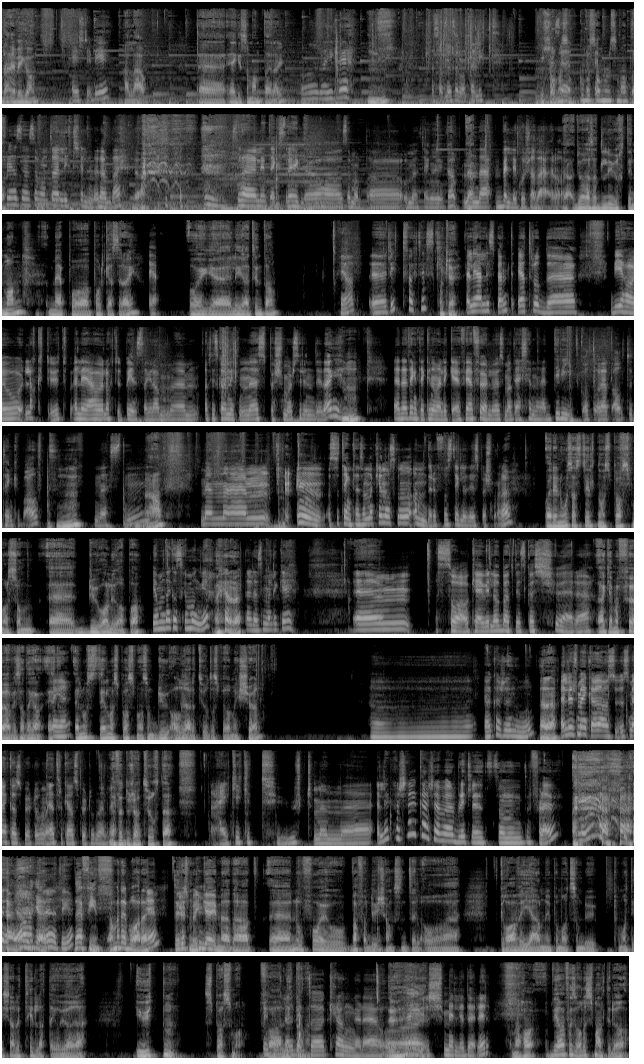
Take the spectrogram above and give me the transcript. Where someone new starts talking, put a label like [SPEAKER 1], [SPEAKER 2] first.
[SPEAKER 1] Der er vi i gang.
[SPEAKER 2] Hei, HDB.
[SPEAKER 1] Hello. Eh, jeg er Samantha i dag.
[SPEAKER 2] Å, det er hyggelig.
[SPEAKER 1] Mm.
[SPEAKER 2] Jeg savner Samantha litt.
[SPEAKER 1] Du savner,
[SPEAKER 2] ser-
[SPEAKER 1] Hvorfor savner du Samantha?
[SPEAKER 2] Fordi jeg ser Samantha litt sjeldnere enn deg.
[SPEAKER 1] Ja.
[SPEAKER 2] Så det er litt ekstra hyggelig å ha Samantha og møte en gang i uka. Men det er veldig koselig jeg er her.
[SPEAKER 1] Ja, du har rett og slett lurt din mann med på podkast i dag.
[SPEAKER 2] Ja.
[SPEAKER 1] Og jeg ligger i tynt an?
[SPEAKER 2] Ja, eh, litt, faktisk.
[SPEAKER 1] Okay.
[SPEAKER 2] Eller jeg er litt spent. Jeg trodde Vi har jo lagt ut Eller jeg har jo lagt ut på Instagram eh, at vi skal ha en liten eh, spørsmålsrunde i dag. Eh, Det tenkte jeg kunne være litt gøy, for jeg føler jo som at jeg kjenner deg dritgodt og vet alt du tenker på alt.
[SPEAKER 1] Mm.
[SPEAKER 2] Nesten.
[SPEAKER 1] Ja.
[SPEAKER 2] Men um, så tenkte jeg sånn, ok, nå skal noen andre få stille de spørsmåla.
[SPEAKER 1] Og er det noen som har stilt noen spørsmål som eh, du òg lurer på?
[SPEAKER 2] Ja, men det er ganske mange.
[SPEAKER 1] Er det det?
[SPEAKER 2] Er det som er litt gøy. Ehm, så ok, vil du bare at vi skal kjøre
[SPEAKER 1] Ok, men Før vi setter i gang, er,
[SPEAKER 2] okay.
[SPEAKER 1] er det noen som stiller noen spørsmål som du aldri hadde turt å spørre meg sjøl?
[SPEAKER 2] Uh, Ja, kanskje noen.
[SPEAKER 1] Er det?
[SPEAKER 2] Eller som jeg, ikke har, som jeg ikke har spurt om. Jeg tror ikke jeg har spurt om det
[SPEAKER 1] Er
[SPEAKER 2] heller.
[SPEAKER 1] fordi du ikke har turt det?
[SPEAKER 2] Nei, ikke, ikke turt, men eh, Eller kanskje, kanskje jeg bare blitt litt sånn flau?
[SPEAKER 1] ja, ok.
[SPEAKER 2] Jeg vet ikke.
[SPEAKER 1] Det er fint. Ja, men Det er bra, det. Det er det som er gøy med dette. her, at uh, Nå får jo i hvert fall du sjansen til å eh, grave i hjernen min på en måte som du på en måte ikke hadde tillatt deg å gjøre uten spørsmål
[SPEAKER 2] Uten
[SPEAKER 1] fra
[SPEAKER 2] at vi hadde begynt å krangle og
[SPEAKER 1] hei.
[SPEAKER 2] smelle i dører.
[SPEAKER 1] Men har, vi har faktisk aldri smelt i døra.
